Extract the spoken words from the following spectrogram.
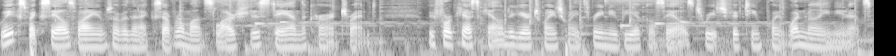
We expect sales volumes over the next several months largely to stay on the current trend. We forecast calendar year 2023 new vehicle sales to reach 15.1 million units,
